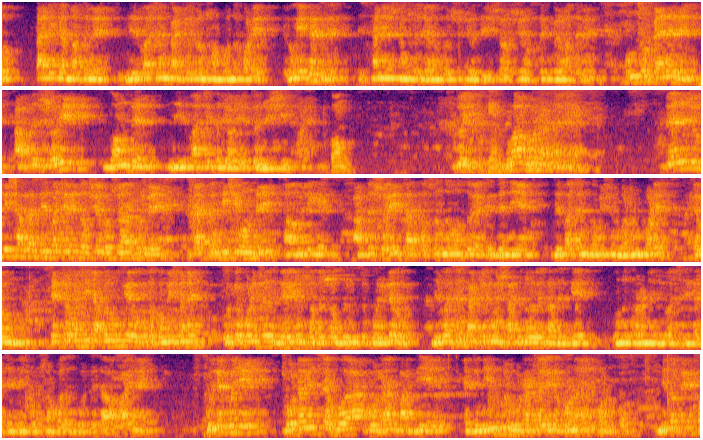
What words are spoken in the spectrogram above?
তালিকার মাধ্যমে নির্বাচন কার্যক্রম সম্পন্ন করে এবং এক্ষেত্রে স্থানীয় সংসদ জনপ্রশু চৌধুরী সরাসরি হস্তক্ষেপের মাধ্যমে পূর্ণ প্যানেলে আব্দুল শহীদ গমদের নির্বাচিত জয়যুক্ত নিশ্চিত করেন গং দুই. ভুয়া ভোটার তালিকা দুই হাজার চব্বিশ সাতাশ নির্বাচনে তফসিল ঘোষণা করবে প্রাক্তন কৃষিমন্ত্রী আওয়ামী লীগের আব্দুল শহীদ। তার পছন্দ মতো ব্যক্তিদের নিয়ে নির্বাচন কমিশন গঠন করে এবং সেক্টরবাসী চাপের মুখে উক্ত কমিশনে ঐক্য পরিষদের দু সদস্য অন্তর্ভুক্ত করিলেও নির্বাচন কার্যক্রমে স্বাধীনভাবে তাদেরকে কোনো ধরনের নির্বাচনী কার্যের সম্পাদন করতে দেওয়া হয় নাই। উল্লেখ্য যে ভোটার লিস্টে ভুয়া, ভোটার বাদ দিয়ে একটি নির্ভুল ভোটার তালিকা প্রণয়ন করত নিরপেক্ষ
